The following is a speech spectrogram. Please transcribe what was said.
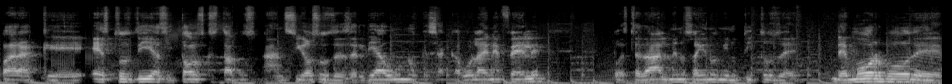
para que estos días y todos los que estamos ansiosos desde el día uno que se acabó la NFL, pues te da al menos ahí unos minutitos de, de morbo, de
